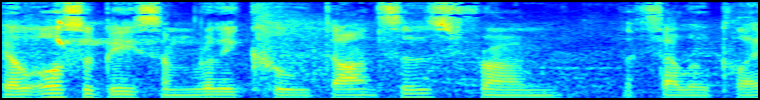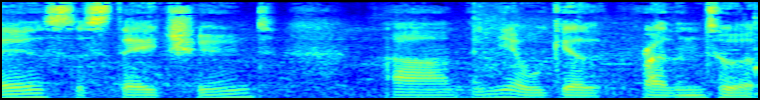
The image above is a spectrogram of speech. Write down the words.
There'll also be some really cool dances from the fellow players, so stay tuned. Um, and yeah, we'll get right into it.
